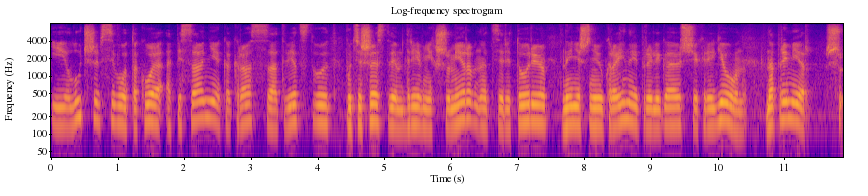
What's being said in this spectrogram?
И лучше всего такое описание как раз соответствует путешествиям древних шумеров на территорию нынешней Украины и прилегающих регионов. Например, Ш,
